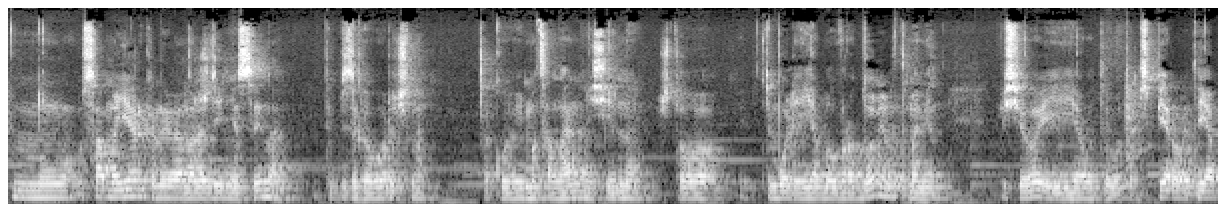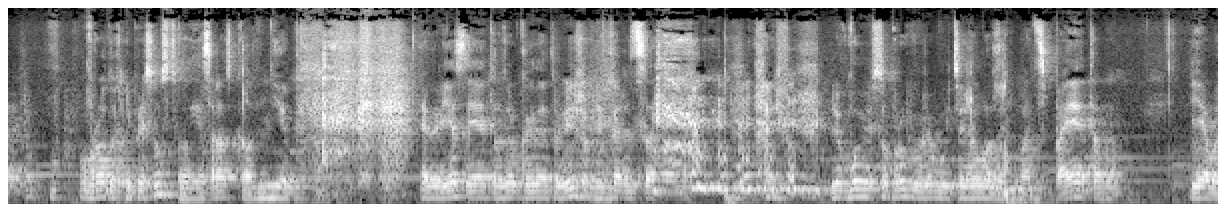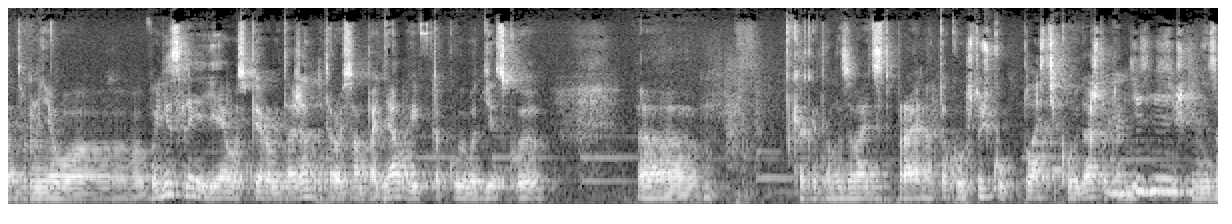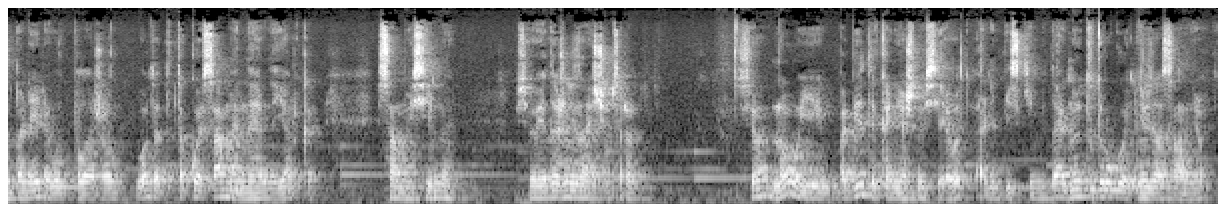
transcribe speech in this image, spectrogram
Ну, самое яркое, наверное, рождение сына. Это безоговорочно такое эмоциональное, сильное, что тем более я был в роддоме в этот момент, и все, и я вот его там с первого, я в родах не присутствовал, я сразу сказал нет. Я говорю, если я это вдруг когда-то увижу, мне кажется, любовью супруга уже будет тяжело заниматься. Поэтому я вот, мне его вынесли, я его с первого этажа на второй сам поднял и в такую вот детскую э, как это называется -то правильно, такую штучку пластиковую, да, чтобы там дети, детишки не заболели, вот положил. Вот это такое самое, наверное, яркое, самое сильное. Все, я даже не знаю, с чем сравнить. Все. Ну и победы, конечно, все вот олимпийские медали. Но это другое, это нельзя сравнивать.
